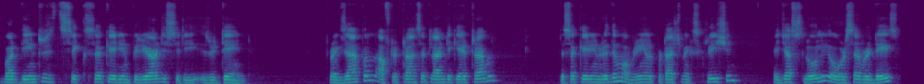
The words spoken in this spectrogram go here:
but the intrinsic circadian periodicity is retained. For example, after transatlantic air travel, the circadian rhythm of renal potassium excretion adjusts slowly over several days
